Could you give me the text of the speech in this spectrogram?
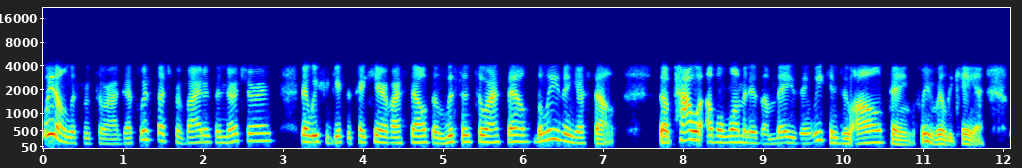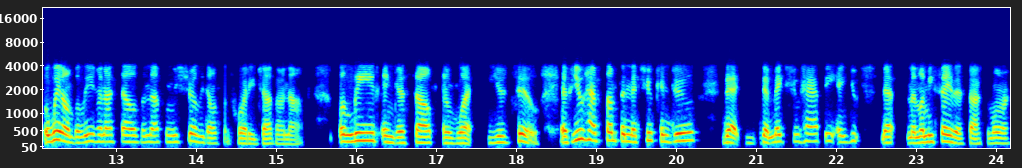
We don't listen to our guts. We're such providers and nurturers that we forget to take care of ourselves and listen to ourselves. Believe in yourself. The power of a woman is amazing. We can do all things. We really can. But we don't believe in ourselves enough and we surely don't support each other enough. Believe in yourself and what you do. If you have something that you can do that that makes you happy and you now, now let me say this, Dr. Moore.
